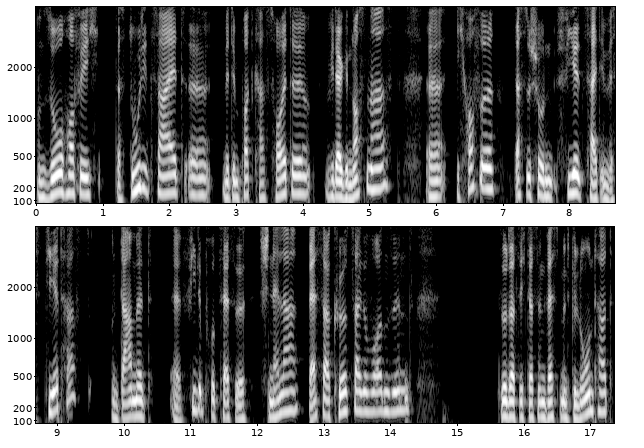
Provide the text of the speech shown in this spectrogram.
Und so hoffe ich, dass du die Zeit äh, mit dem Podcast heute wieder genossen hast. Äh, ich hoffe, dass du schon viel Zeit investiert hast und damit äh, viele Prozesse schneller, besser, kürzer geworden sind, sodass sich das Investment gelohnt hat.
